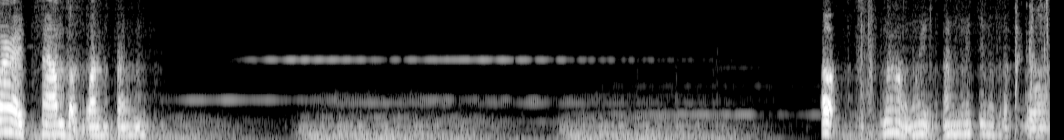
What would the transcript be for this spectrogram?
Where I found the one thing. Oh, no, wait, I might be able to pull off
